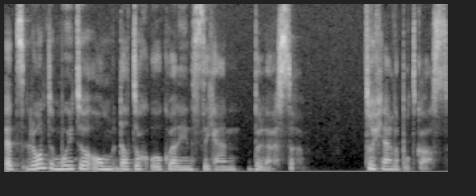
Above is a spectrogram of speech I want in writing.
het loont de moeite om dat toch ook wel eens te gaan beluisteren. Terug naar de podcast.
